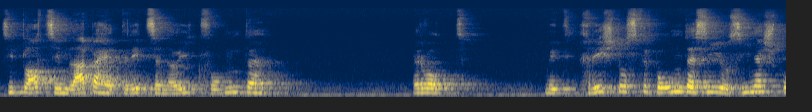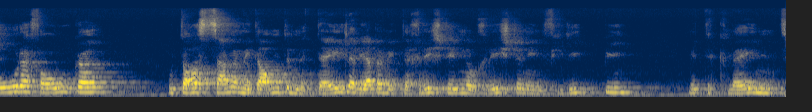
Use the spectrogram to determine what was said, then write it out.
Sein Platz im Leben hat er jetzt neu gefunden. Er will mit Christus verbunden sein und seinen Spuren folgen und das zusammen mit anderen teilen, wie eben mit den Christinnen und Christen in Philippi, mit der Gemeinde.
